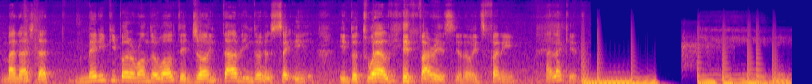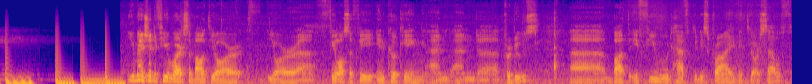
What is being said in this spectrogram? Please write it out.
manage that many people around the world they join table in the in the 12 in Paris. You know, it's funny. I like it. You mentioned a few words about your your uh, philosophy in cooking and and uh, produce, uh, but if you would have to describe it yourself,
